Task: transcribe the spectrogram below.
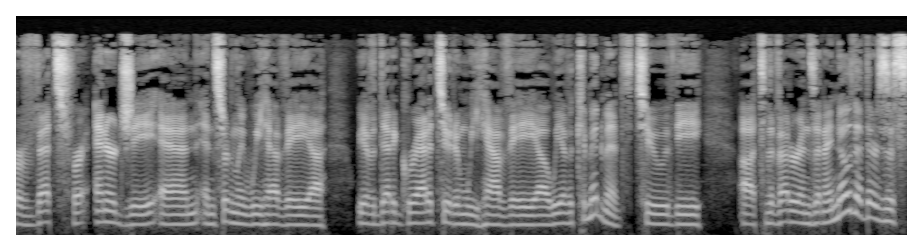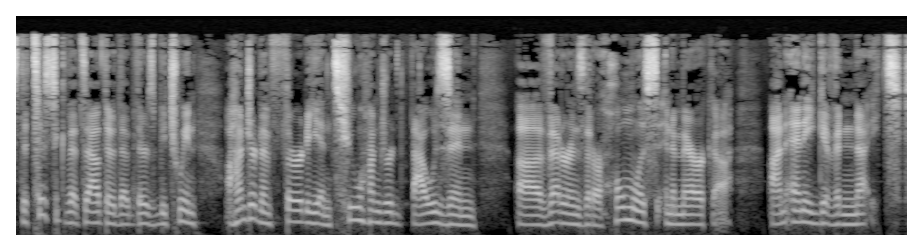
for Vets for Energy, and and certainly we have a uh, we have a debt of gratitude, and we have a uh, we have a commitment to the. Uh, to the veterans, and I know that there's a statistic that's out there that there's between 130 and 200,000 uh, veterans that are homeless in America on any given night,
